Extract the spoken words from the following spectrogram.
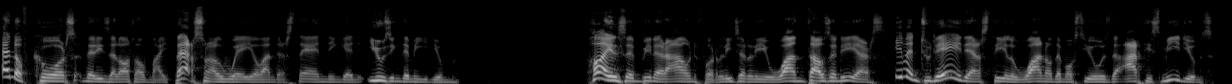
And of course, there is a lot of my personal way of understanding and using the medium. Oils have been around for literally 1000 years. Even today they are still one of the most used artist mediums,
